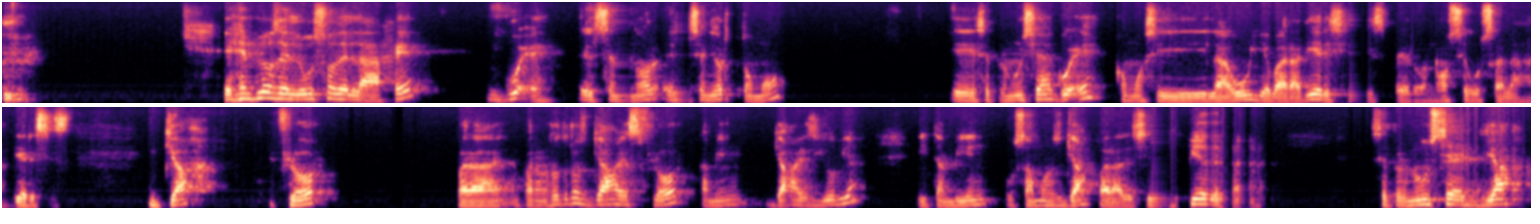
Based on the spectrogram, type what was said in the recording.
Ejemplos del uso de la G, el señor, el señor tomó, eh, se pronuncia gue como si la U llevara diéresis, pero no se usa la diéresis. ya, flor. Para, para nosotros ya es flor, también ya es lluvia, y también usamos ya para decir piedra. Se pronuncia ya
